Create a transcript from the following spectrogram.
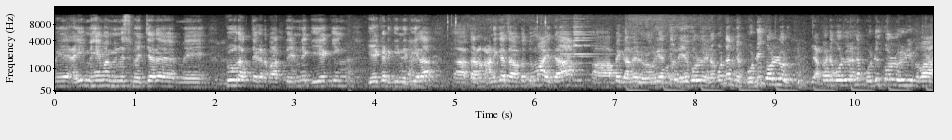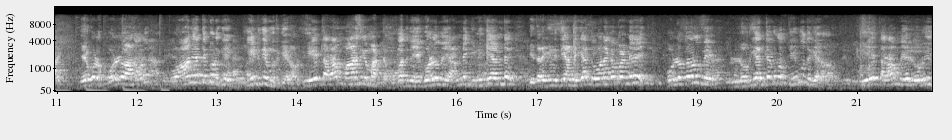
මේ ඇයි මෙහෙම මිනිස්සු මෙච්චර මේ පූරත්වයකටපත් වෙන්නේ ගියකින් ගියකට ගිනි තියලා ආ, කරන අනික සාකතුමා එදා ආ, අපේ ගමේ ලෝරියක් තියෙන ඒගොල්ලෝ එනකොට මේ පොඩි කොල්ලෝ යකඩ කොල්ලෝ එන පොඩි කොල්ලෝ හිටි පාරේ. ඒගොල්ලෝ කොල්ලෝ අනවලු වාහනයත් එක්කම කේන්ති දෙමුද කියනවලු. ඒ තරම් මානසික මට්ටම. මොකද මේගොල්ලෝ මේ යන්නේ ගිනි තියන්න ඊතර ගිනි තියන්න ගියත් ඕන එකම නෙවෙයි. කොල්ලෝ කරනු මේ ලෝරියක් එක්කම තියමුද කියනවා. ඒ තරම් මේ ලෝරිය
